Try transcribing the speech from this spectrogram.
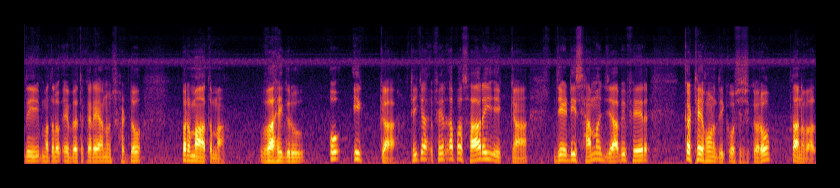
ਦੀ ਮਤਲਬ ਇਹ ਵਿਤਕਰਿਆਂ ਨੂੰ ਛੱਡੋ, ਪਰਮਾਤਮਾ, ਵਾਹਿਗੁਰੂ, ਉਹ ਇੱਕ ਆ, ਠੀਕ ਆ, ਫਿਰ ਆਪਾਂ ਸਾਰੇ ਹੀ ਇੱਕ ਆ, ਜੇ ਏਡੀ ਸਮਝ ਆ ਵੀ ਫਿਰ ਇਕੱਠੇ ਹੋਣ ਦੀ ਕੋਸ਼ਿਸ਼ ਕਰੋ, ਧੰਨਵਾਦ।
